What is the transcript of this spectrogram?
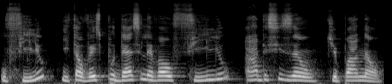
o filho, e talvez pudesse levar o filho à decisão. Tipo, ah, não,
